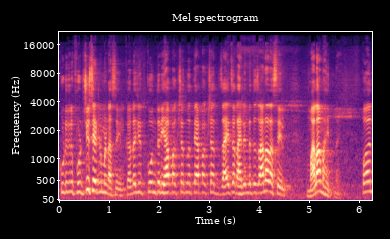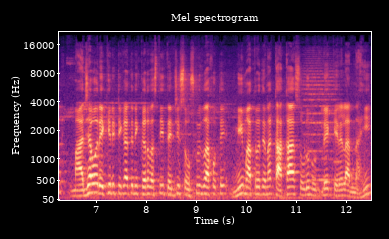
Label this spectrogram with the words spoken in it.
कुठेतरी पुढची सेटलमेंट असेल. कदाचित कोणतरी ह्या पक्षातनं त्या पक्षात जायचं राहिलेलं तर जाणार असेल. मला माहीत नाही. पण माझ्यावर एकेरी टीका त्यांनी करत असती त्यांची संस्कृती दाखवते. मी मात्र त्यांना काका सोडून उल्लेख केलेला नाही.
